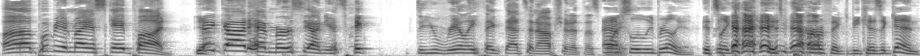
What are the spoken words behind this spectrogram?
uh, put me in my escape pod. Yeah. May God have mercy on you. It's like, do you really think that's an option at this point? absolutely brilliant. It's like it's know. perfect because again,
